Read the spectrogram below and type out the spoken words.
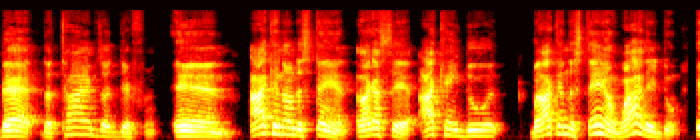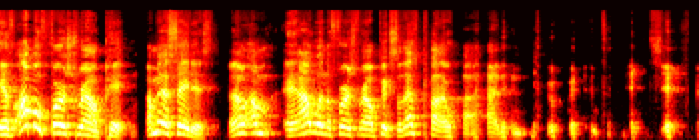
that the times are different, and I can understand. Like I said, I can't do it, but I can understand why they're doing. It. If I'm a first round pick, I'm gonna say this. I'm, I'm- and I wasn't a first round pick, so that's probably why I didn't do it.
